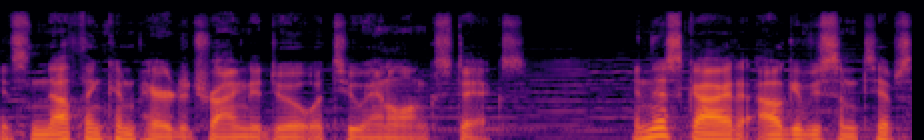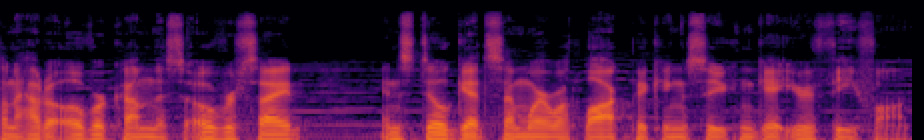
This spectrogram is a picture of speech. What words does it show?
it's nothing compared to trying to do it with two analog sticks. In this guide, I'll give you some tips on how to overcome this oversight and still get somewhere with lockpicking so you can get your thief on.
